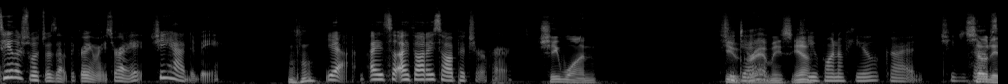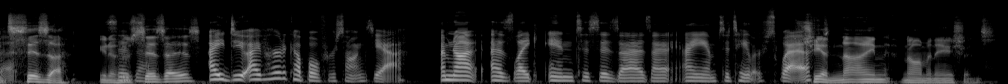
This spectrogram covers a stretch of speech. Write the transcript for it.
Taylor Swift was at the Grammys, right? She had to be. hmm Yeah, I saw, I thought I saw a picture of her. She won. She did. Grammys, yeah. She won a few. Good. She deserves So did it. SZA. You know who SZA. SZA is? I do. I've heard a couple of her songs. Yeah, I'm not as like into SZA as I, I am to Taylor Swift. She had nine nominations.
